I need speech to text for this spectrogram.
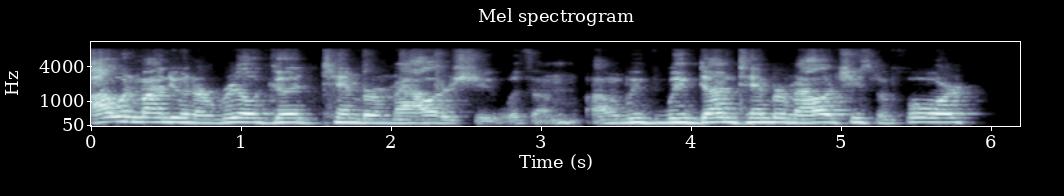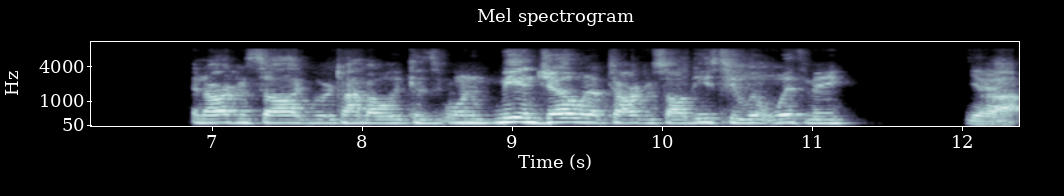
I wouldn't mind doing a real good timber mallard shoot with them. Um, we've we've done timber mallard shoots before in Arkansas, like we were talking about, because when me and Joe went up to Arkansas, these two went with me. Yeah. Uh,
